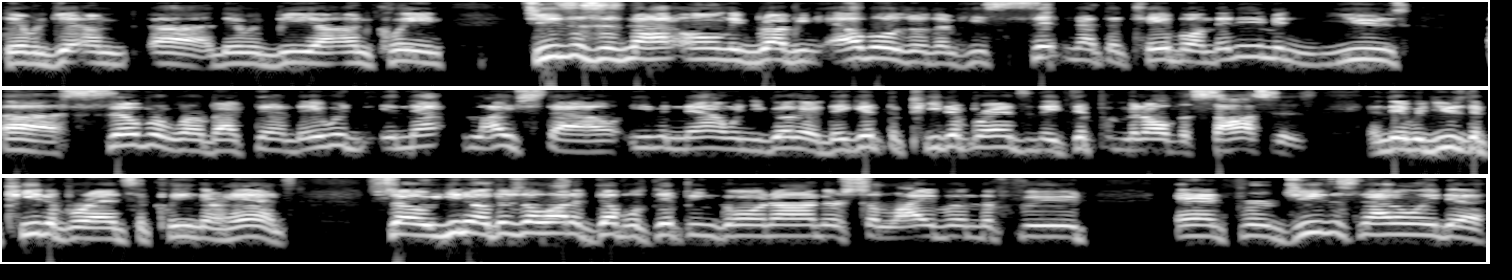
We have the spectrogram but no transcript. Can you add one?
they would get un, uh, they would be uh, unclean. Jesus is not only rubbing elbows with them; he's sitting at the table, and they didn't even use uh, silverware back then. They would in that lifestyle. Even now, when you go there, they get the pita breads and they dip them in all the sauces, and they would use the pita breads to clean their hands. So you know, there's a lot of double dipping going on. There's saliva in the food, and for Jesus not only to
